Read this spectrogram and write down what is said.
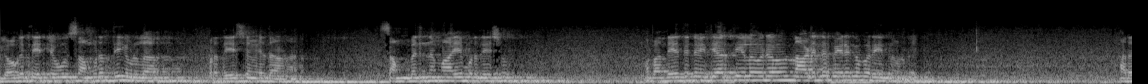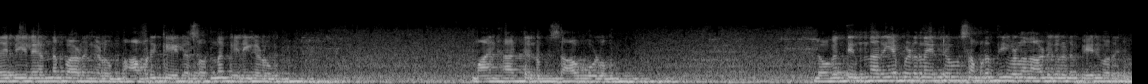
ലോകത്തെ ഏറ്റവും സമൃദ്ധിയുള്ള പ്രദേശം ഏതാണ്? സമ്പന്നമായ പ്രദേശം. അപ്പം അദ്ദേഹത്തിന്റെ വിദ്യാർത്ഥികൾ ഓരോ നാടിന്റെ പേരൊക്കെ പറയുന്നുണ്ട്. അറേബ്യയിലെ എണ്ണപ്പാടങ്ങളും ആഫ്രിക്കയിലെ സ്വർണഖനികളും മാൻഹാട്ടനും സാവൂളും ലോകത്ത് ഇന്നറിയപ്പെടുന്ന ഏറ്റവും സമൃദ്ധിയുള്ള നാടുകളുടെ പേര് പറഞ്ഞു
